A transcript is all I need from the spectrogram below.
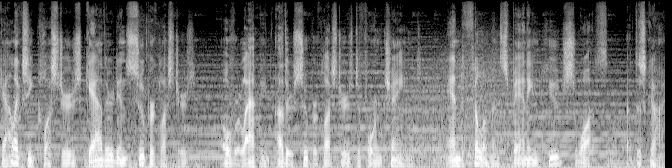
Galaxy clusters gathered in superclusters, overlapping other superclusters to form chains, and filaments spanning huge swaths of the sky.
